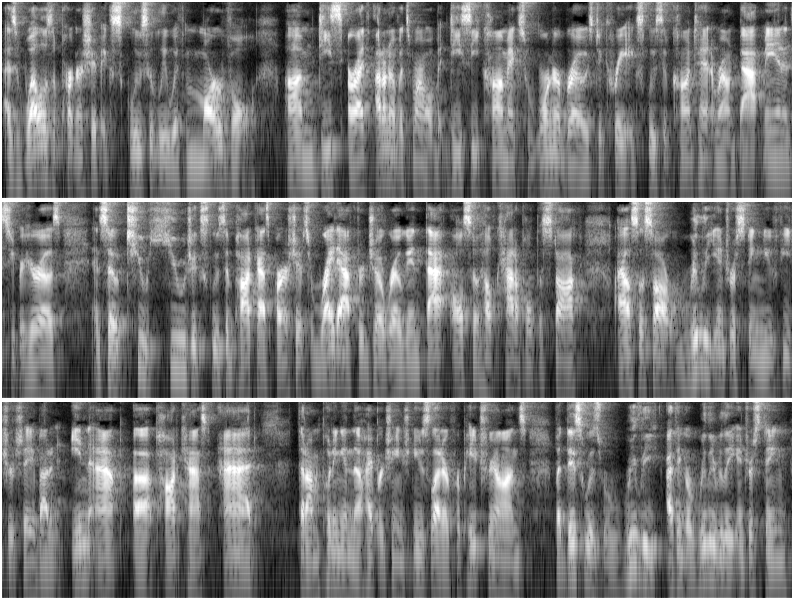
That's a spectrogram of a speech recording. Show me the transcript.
as well as a partnership exclusively with Marvel, um, DC, or I, I, don't know if it's Marvel, but DC Comics, Warner Bros. to create exclusive content around Batman and superheroes. And so, two huge exclusive podcast partnerships right after Joe Rogan. That also helped catapult the stock. I also saw a really interesting new feature today about an in app uh, podcast ad that I'm putting in the Hyperchange newsletter for Patreons. But this was really, I think, a really, really interesting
